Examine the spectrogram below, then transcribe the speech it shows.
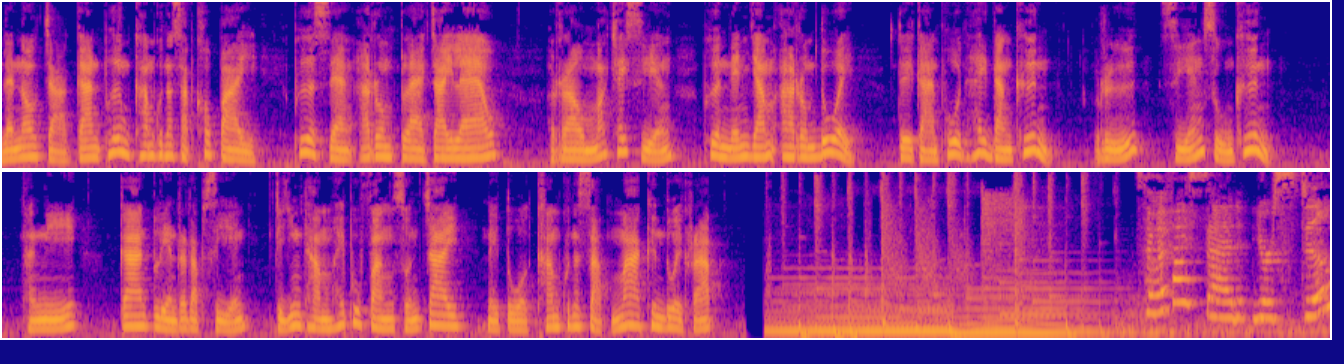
และนอกจากการเพิ่มคำคุณศัพท์เข้าไป เพื่อแสดงอารมณ์แปลกใจแล้ว เรามักใช้เสียงเพื่อเน้นย้ำอารมณ์ด้วย โดยการพูดให้ดังขึ้น หรือเสียงสูงขึ้น ทั้งนี้การเปลี่ยนระดับเสียงจะยิ่งทำให้ผู้ฟังสนใจในตัวคำคุณศัพท์มากขึ้นด้วยครับ So if I said, You're still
